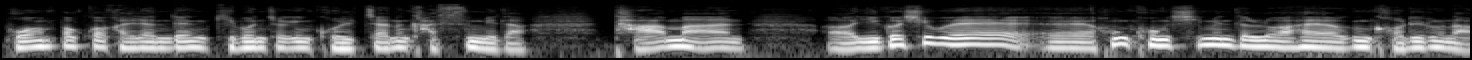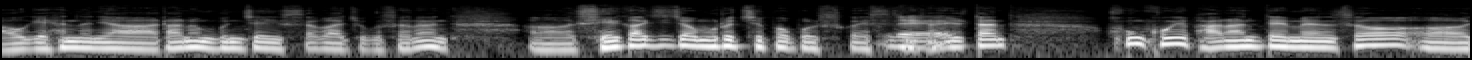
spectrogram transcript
보안법과 관련된 기본적인 골자는 같습니다. 다만 어 이것이 왜 홍콩 시민들로 하여금 거리로 나오게 했느냐라는 문제에 있어 가지고서는 어세 가지 점으로 짚어볼 수가 있습니다. 네. 일단 홍콩이 반환되면서 어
